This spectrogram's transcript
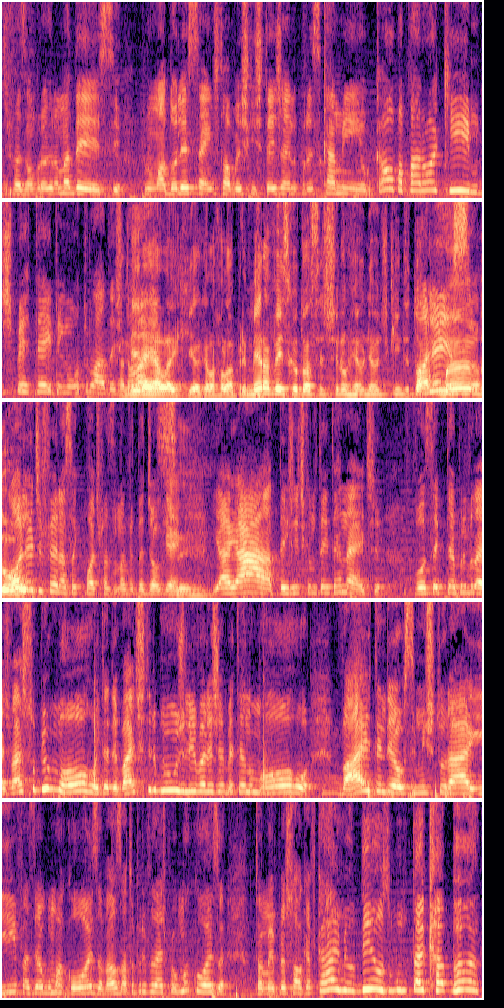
de fazer um programa desse para um adolescente, talvez, que esteja indo por esse caminho. Calma, parou aqui, me despertei, tem um outro lado da A história. Mirella aqui, ó, que ela falou: a primeira vez que eu tô assistindo reunião de quinta e tô Olha amando. isso, olha a diferença que pode fazer na vida de alguém. Sim. E aí, ah, tem gente que não tem internet. Você que tem o privilégio, vai subir o morro, entendeu? Vai distribuir uns livros LGBT no morro. Vai, entendeu? Se misturar aí, fazer alguma coisa. Vai usar teu privilégio pra alguma coisa. Também o pessoal quer ficar, ai meu Deus, o mundo tá acabando.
